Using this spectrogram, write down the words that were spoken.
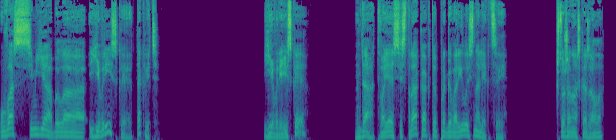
У вас семья была еврейская, так ведь?» «Еврейская?» «Да, твоя сестра как-то проговорилась на лекции». Что же она сказала?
